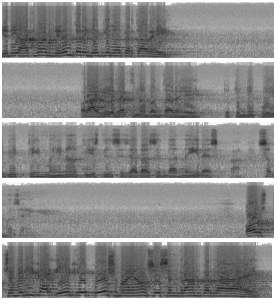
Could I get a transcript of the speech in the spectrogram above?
यदि आत्मा निरंतर यज्ञ ना करता रहे और आगे रक्त ना बनता रहे तो तुम्हें कोई भी तीन महीना, बीस दिन से ज़्यादा ज़िंदा नहीं रह सकता। सब मर जाएँगे। और चमड़ी का एक एक कोष मायाओं से संग्राम कर रहा है।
